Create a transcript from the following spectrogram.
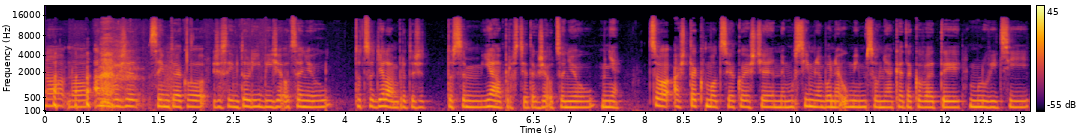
no, no, a nebo že se jim to jako, že se jim to líbí, že oceňují to, co dělám, protože to jsem já prostě, takže oceňují mě co až tak moc jako ještě nemusím nebo neumím, jsou nějaké takové ty mluvící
